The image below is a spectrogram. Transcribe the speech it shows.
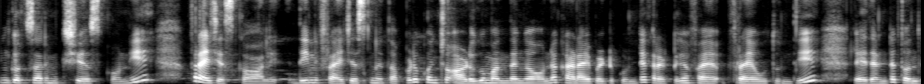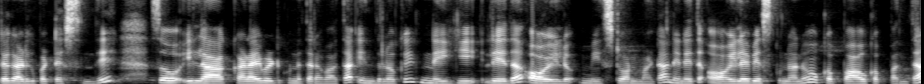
ఇంకొకసారి మిక్స్ చేసుకొని ఫ్రై చేసుకోవాలి. దీన్ని ఫ్రై చేసుకునేటప్పుడు కొంచెం అడుగు మందంగా ఉన్న కడాయి పెట్టుకుంటే కరెక్ట్గా ఫ్రై ఫ్రై అవుతుంది. లేదంటే తొందరగా అడుగు పట్టేస్తుంది. సో ఇలా కడాయి పెట్టుకున్న తర్వాత ఇందులోకి నెయ్యి లేదా ఆయిల్ మీ ఇష్టం అనమాట నేనైతే ఆయిలే వేసుకున్నాను. ఒక పావు కప్ అంతా.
